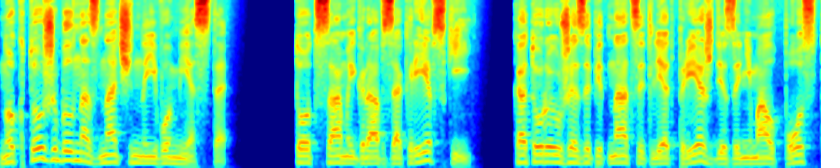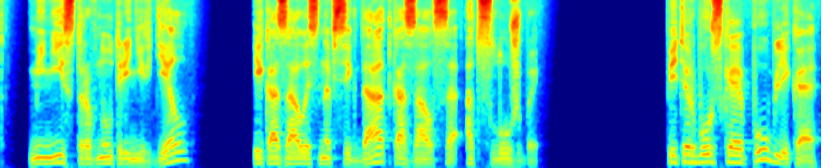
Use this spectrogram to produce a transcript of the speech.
Но кто же был назначен на его место? Тот самый граф Закревский, который уже за 15 лет прежде занимал пост министра внутренних дел и, казалось, навсегда отказался от службы. Петербургская публика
